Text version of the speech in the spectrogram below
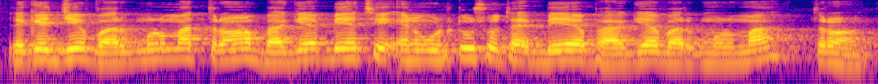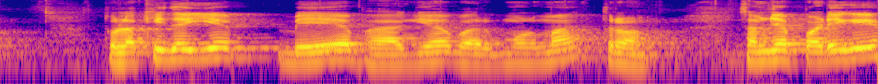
એટલે કે જે વર્ગમૂળમાં ત્રણ ભાગ્યા બે છે, એનું ઉલટું શું થાય? બે ભાગ્યા વર્ગમૂળમાં ત્રણ. તો લખી દઈએ, બે ભાગ્યા વર્ગમૂળમાં ત્રણ. સમજ્યા પડી ગઈ?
